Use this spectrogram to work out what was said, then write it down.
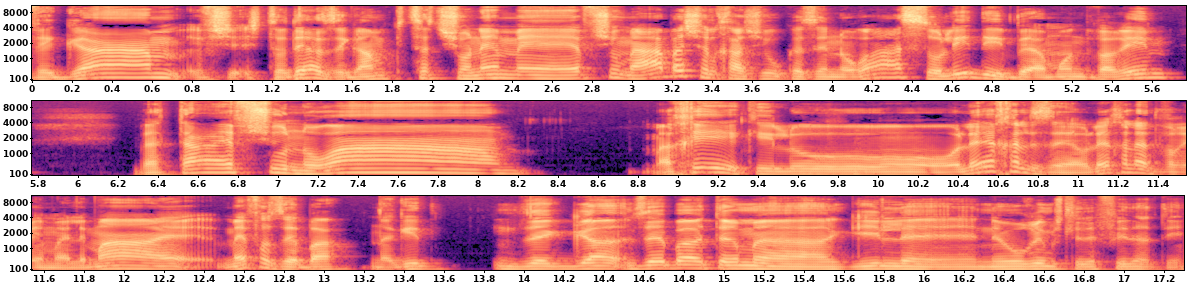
וגם ש- אתה יודע זה גם קצת שונה מאיפשהו מאבא שלך שהוא כזה נורא סולידי בהמון דברים ואתה איפשהו נורא אחי כאילו הולך על זה הולך על הדברים האלה מה מאיפה זה בא נגיד זה, גם, זה בא יותר מהגיל אה, נעורים שלי לפי דעתי.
